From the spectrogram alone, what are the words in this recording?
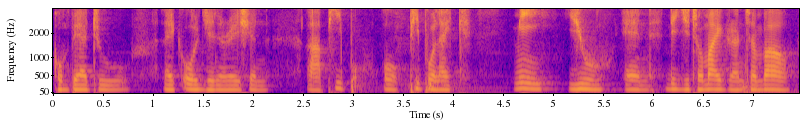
compared to like old generation uh, people or people like me you and digital migrant ambao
